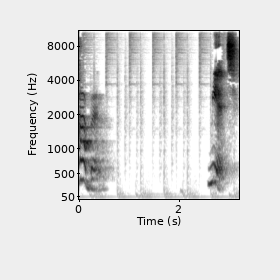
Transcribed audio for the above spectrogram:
Haben. Mieć.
